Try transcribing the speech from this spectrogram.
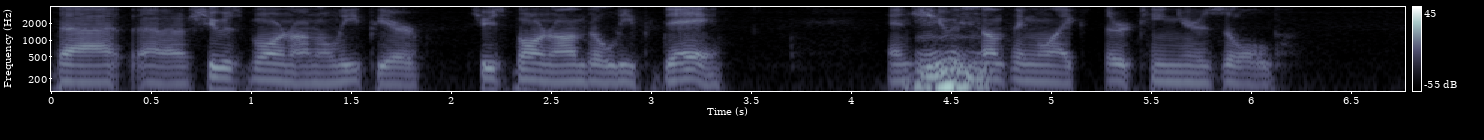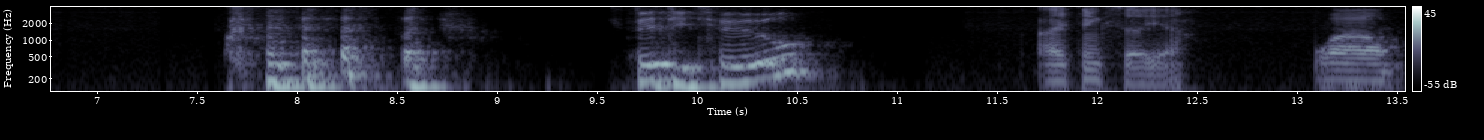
that uh, she was born on a leap year. She was born on the leap day, and she was Mm. something like 13 years old. 52? I think so. Yeah. Wow.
